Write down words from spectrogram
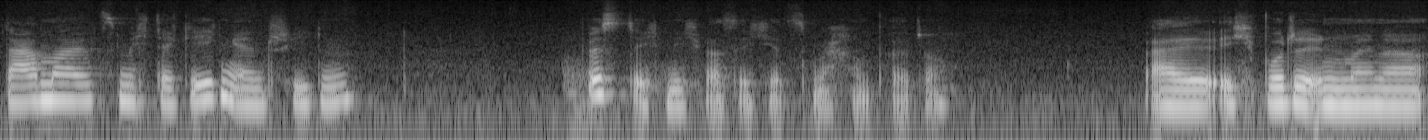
damals mich dagegen entschieden, wüsste ich nicht, was ich jetzt machen würde weil ich wurde in meiner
